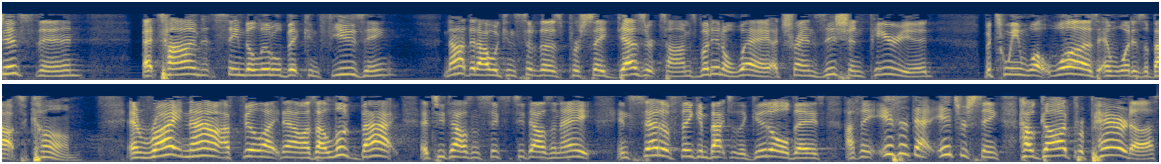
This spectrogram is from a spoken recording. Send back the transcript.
since then, at times it seemed a little bit confusing not that I would consider those per se desert times, but in a way, a transition period between what was and what is about to come. And right now, I feel like now, as I look back at 2006 to 2008, instead of thinking back to the good old days, I think, isn't that interesting how God prepared us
